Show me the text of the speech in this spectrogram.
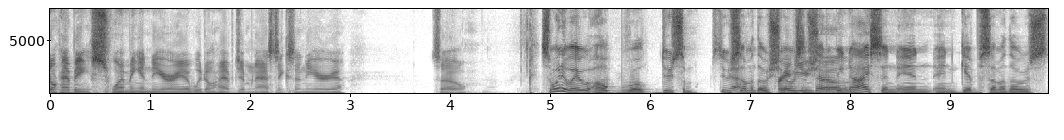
don't have any swimming in the area. We don't have gymnastics in the area. So So anyway, I hope we'll do some do Yeah, some of those shows, preview and that'll be nice, and and and give some of those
